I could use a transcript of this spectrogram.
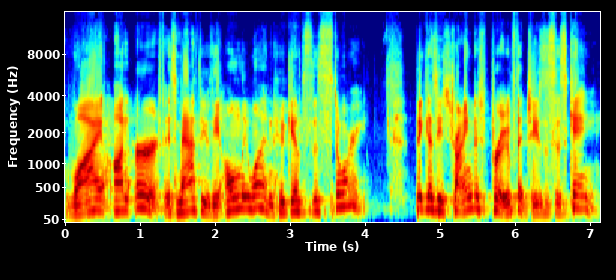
Why on earth is Matthew the only one who gives this story? Because he's trying to prove that Jesus is king.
